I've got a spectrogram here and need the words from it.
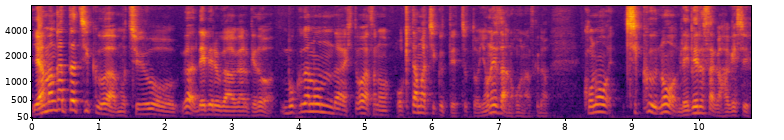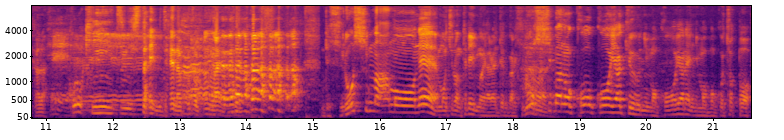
い。山形地区はもう中央がレベルが上がるけど僕が飲んだ人はその沖多摩地区ってちょっと米沢の方なんですけどこの地区のレベル差が激しいからこれを均一にしたいみたいなことを考えてで、広島もね、もちろんテレビもやられてるから、広島の高校野球にも高野連にも僕ちょっと、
